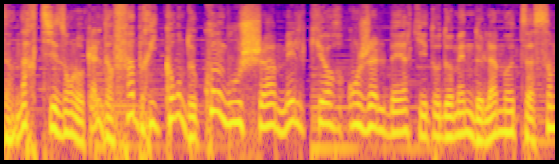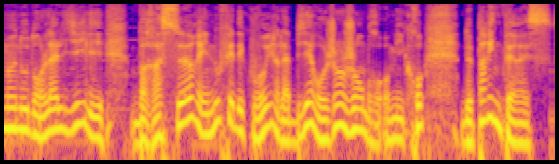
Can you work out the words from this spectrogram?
d'un artisan local, d'un fabricant de kombucha, Melchior Angelbert, qui est au domaine de la Motte à Saint-Meneau dans l'Allier. Il est brasseur et il nous fait découvrir la bière au gingembre au micro de Parine Pérez.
